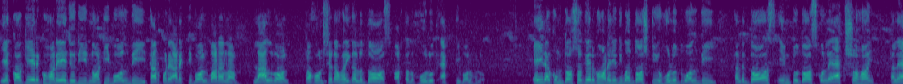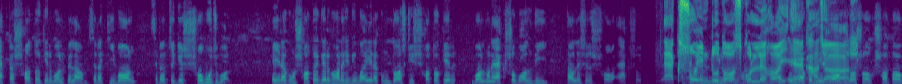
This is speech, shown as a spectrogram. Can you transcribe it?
এককের ঘরে যদি নটি বল দিই, তারপরে আরেকটি বল বাড়ালাম, লাল বল, তখন সেটা হয়ে গেল দশ, অর্থাৎ হলুদ একটি বল হলো। এই রকম দশকের ঘরে যদি বা দশটি হলুদ বল দিই, তাহলে দশ ইন্টু দশ করলে একশো হয়, তাহলে একটা শতকের বল পেলাম। সেটা কি বল? সেটা হচ্ছে কি সবুজ বল। এই রকম শতকের ঘরে যদি বা এরকম দশটি শতকের বল মানে একশো বল দিই, তাহলে সেটা একশো একশো ইন্টু দশ করলে হয় এক হাজার। দশক শতক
